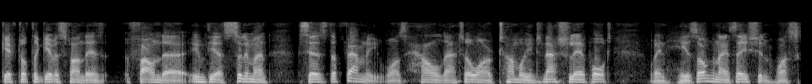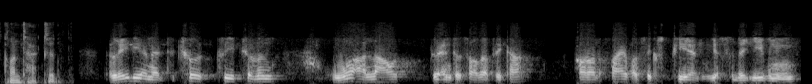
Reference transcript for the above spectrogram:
Gift of the Givers founder, founder Imtiaz Sooliman says the family was held at OR Tambo International Airport when his organization was contacted. The lady and her three children were allowed to enter South Africa around 5 or 6 p.m. yesterday evening.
